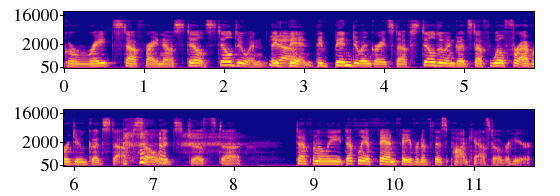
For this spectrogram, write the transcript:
great stuff right now. Still still doing. They've Yeah. been. They've been doing great stuff. Still doing good stuff. Will forever do good stuff. So it's just uh definitely definitely a fan favorite of this podcast over here.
